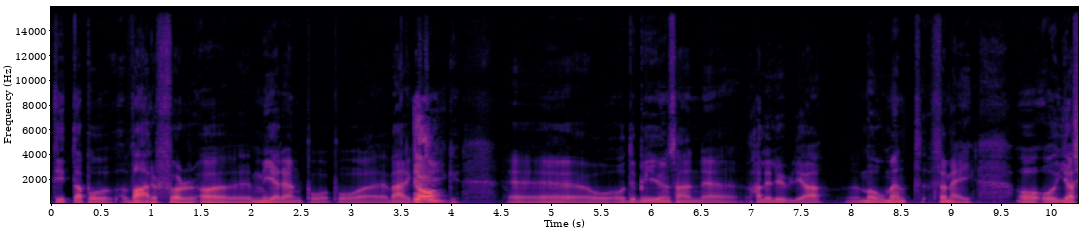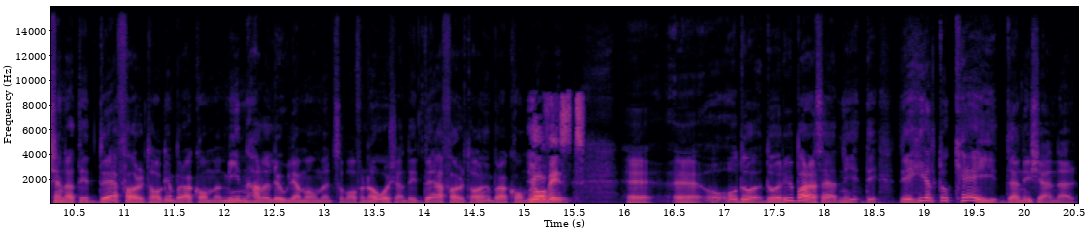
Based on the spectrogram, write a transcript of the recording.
titta på varför mer än på, på verktyg. Ja. Och, och, det blir ju en sån här halleluja moment för mig. Och, och, jag känner att det är det företagen börjar komma. Min halleluja moment som var för några år sedan. Det är det företagen börjar komma. Ja visst. Eh, eh, och då, då, är det ju bara så att ni, det, det, är helt okej okay, det ni känner.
